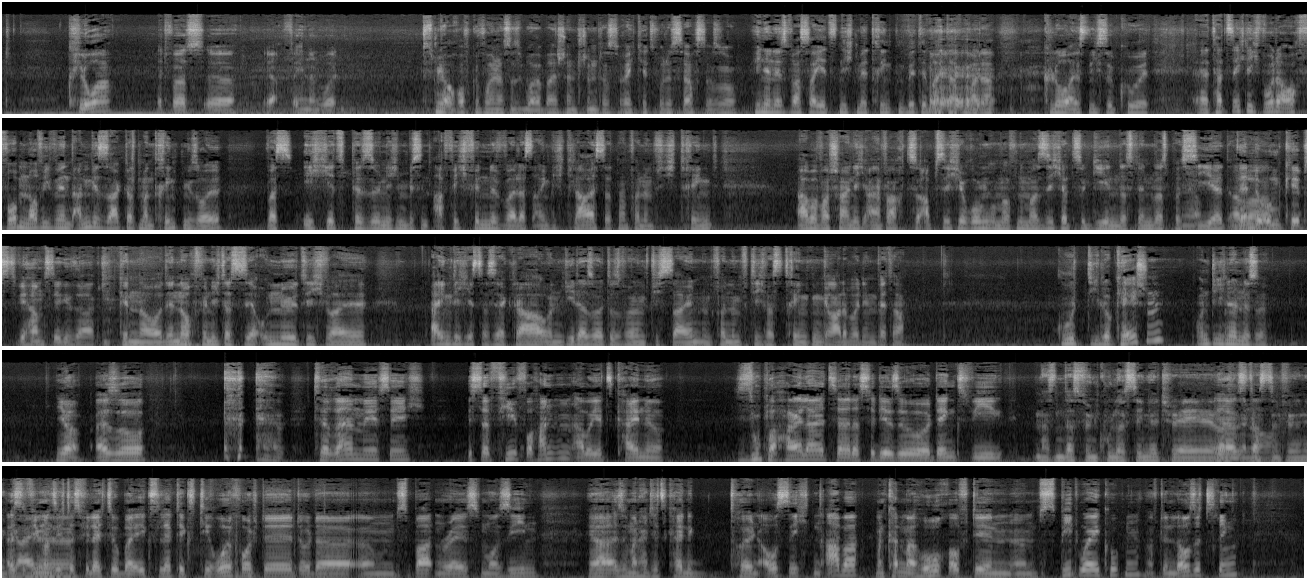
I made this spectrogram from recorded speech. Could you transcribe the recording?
Chlor etwas äh, ja, verhindern wollten. Ist mir auch aufgefallen, dass das überall beistand. Stimmt, hast du recht jetzt, wo du das sagst. Also Hinderniswasser jetzt nicht mehr trinken, bitte, weil da Chlor ist nicht so cool. Äh, tatsächlich wurde auch vor dem Laufevent angesagt, dass man trinken soll. Was ich jetzt persönlich ein bisschen affig finde, weil das eigentlich klar ist, dass man vernünftig trinkt. Aber wahrscheinlich einfach zur Absicherung, um auf Nummer sicher zu gehen, dass wenn was passiert. Ja. Wenn du umkippst, wir haben es dir gesagt. Genau, dennoch finde ich das sehr unnötig, weil eigentlich ist das ja klar und jeder sollte so vernünftig sein und vernünftig was trinken, gerade bei dem Wetter. Gut, die Location und die Hindernisse. Ja, also terrainmäßig ist da viel vorhanden, aber jetzt keine super Highlights, ja, dass du dir so denkst wie was ist denn das für ein cooler Single Trail? Was ja, ist genau. das denn für eine Also geile... wie man sich das vielleicht so bei Xletics Tirol vorstellt oder ähm, Spartan Race Morzin. Ja, also man hat jetzt keine tollen Aussichten, aber man kann mal hoch auf den ähm, Speedway gucken, auf den Lausitzring.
